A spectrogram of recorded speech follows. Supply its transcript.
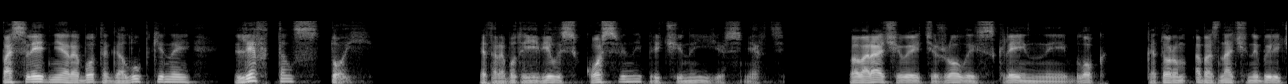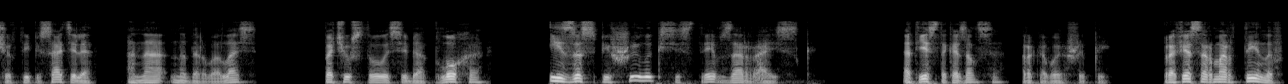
Последняя работа Голубкиной «Лев Толстой». Эта работа явилась косвенной причиной ее смерти. Поворачивая тяжелый склеенный блок, в котором обозначены были черты писателя, она надорвалась, почувствовала себя плохо и заспешила к сестре в Зарайск. Отъезд оказался роковой ошибкой. Профессор Мартынов,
